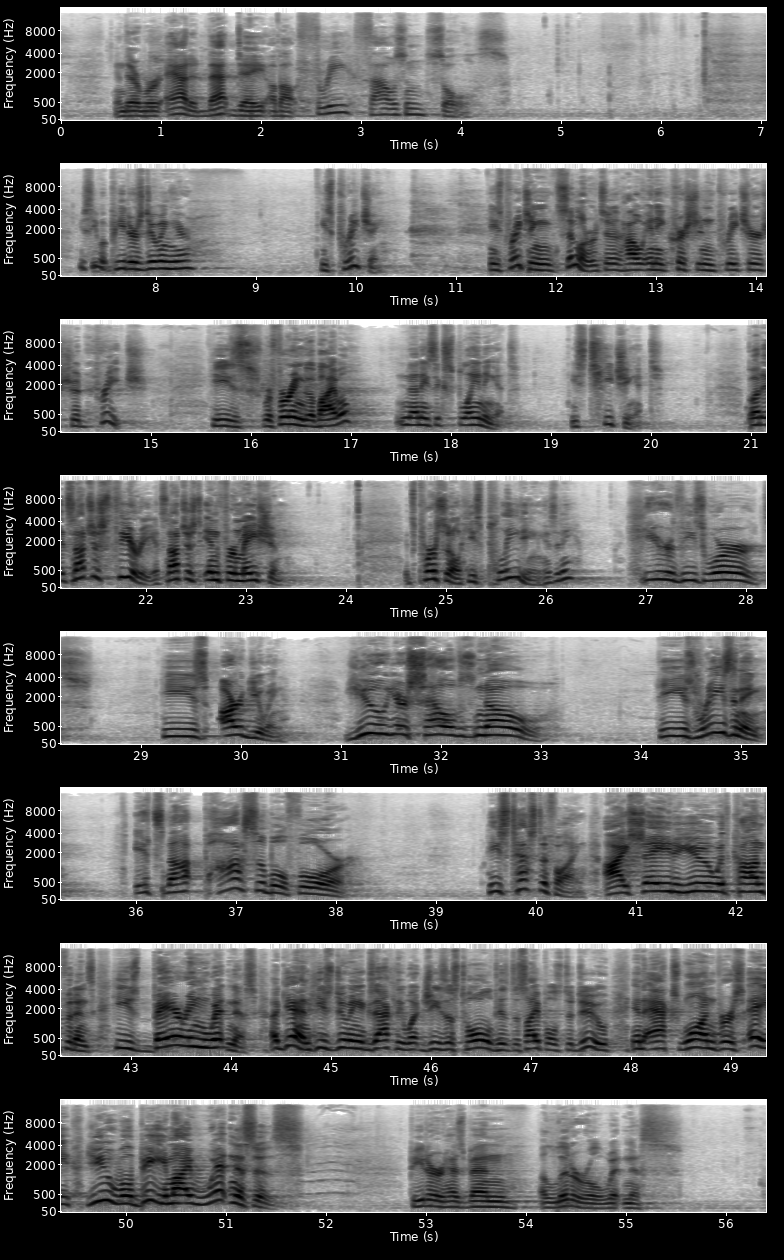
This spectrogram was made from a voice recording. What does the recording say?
and there were added that day about 3,000 souls. You see what Peter's doing here? He's preaching. He's preaching similar to how any Christian preacher should preach. He's referring to the Bible, and then he's explaining it. He's teaching it. But it's not just theory, it's not just information. It's personal. He's pleading, isn't he? Hear these words. He's arguing. You yourselves know. He's reasoning. It's not possible for. He's testifying. I say to you with confidence, he's bearing witness. Again, he's doing exactly what Jesus told his disciples to do in Acts 1, verse 8 You will be my witnesses. Peter has been a literal witness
